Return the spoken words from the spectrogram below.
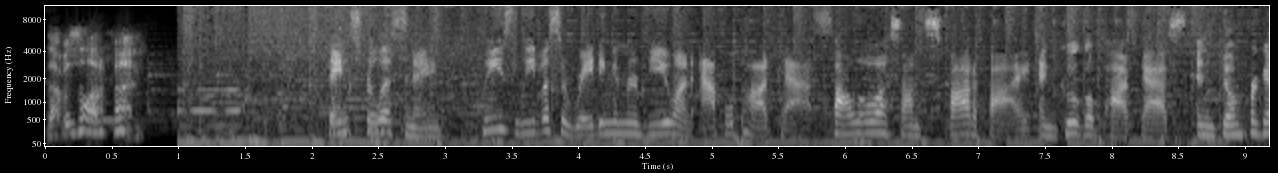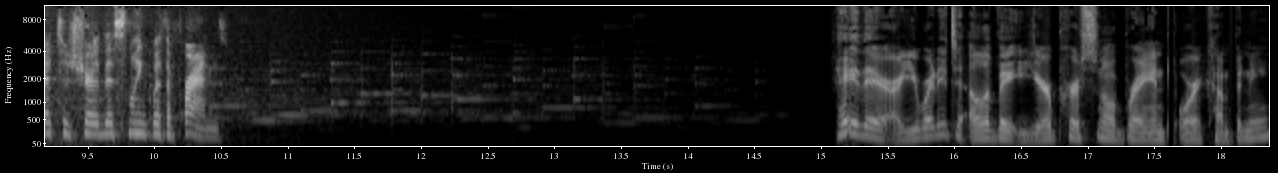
That was a lot of fun. Thanks for listening. Please leave us a rating and review on Apple Podcasts. Follow us on Spotify and Google Podcasts. And don't forget to share this link with a friend. Hey there, are you ready to elevate your personal brand or company?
